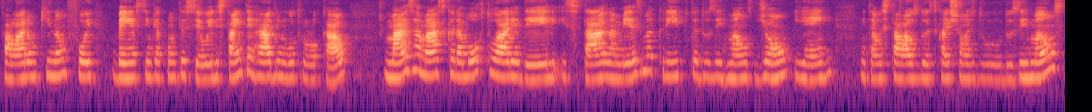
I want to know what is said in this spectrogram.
falaram que não foi bem assim que aconteceu. Ele está enterrado em outro local, mas a máscara mortuária dele está na mesma cripta dos irmãos John e Henry. Então está lá os dois caixões do, dos irmãos,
